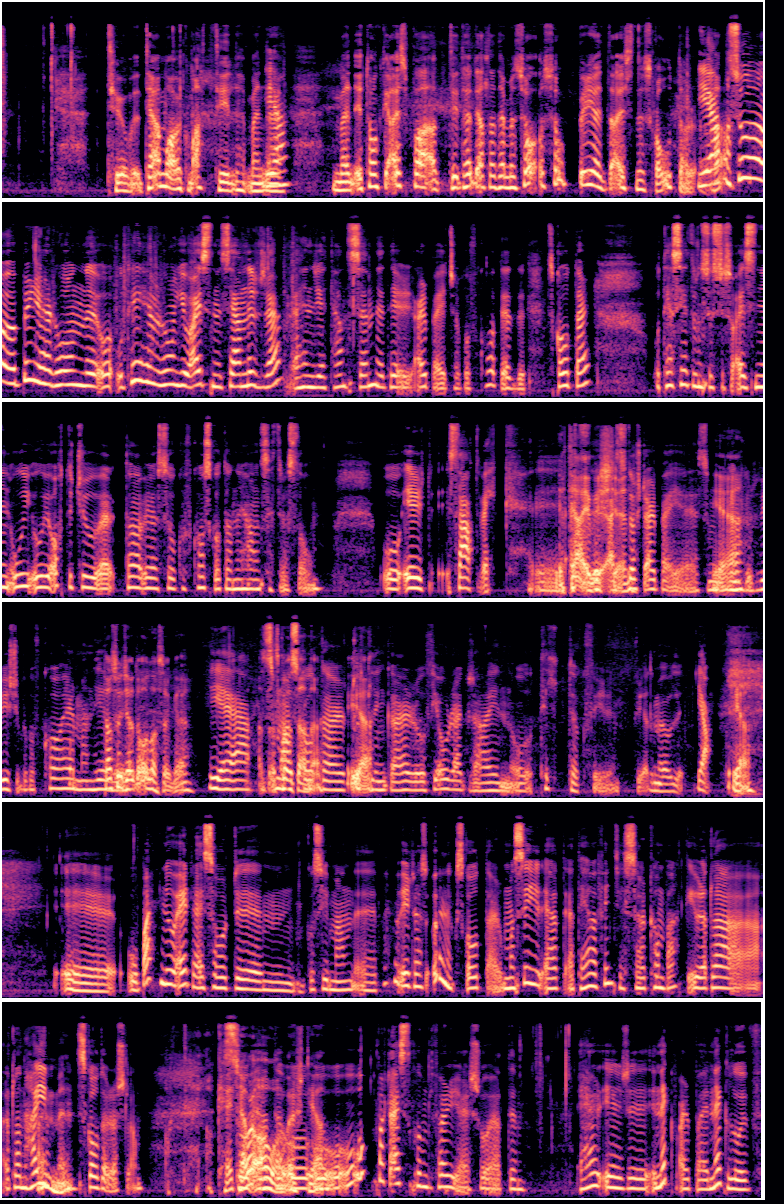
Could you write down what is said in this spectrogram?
det må vi komme att till, men... Ja. Uh, Men jeg tenkte jeg på at det hadde alt det, men så, så begynte det eisene skåter. Ja, så så begynte hun, og, og det har hun jo eisene senere, Henriette Hansen, det er arbeidet av KFK, det er skåter. Og det setter hun søster så eisen inn, og i 28, da vi er så KFK-skåtene, han setter oss om og er satt vekk. Eh, ja, det er virkelig. Et størst arbeid som ja. yeah. vi virkelig på KK her. Man her det er sånn at alle søker. Ja, småskåter, tuttlingar og fjordagrein og tiltøk for, for alt mulig. Ja. Ja. Eh, og bare nå er det en sort, um, hva sier man, eh, bare nå er det så ønsk skåter. Og man sier at, at det her finnes jeg så comeback i et Atlanheimen, skåterrørsland. Okay. Ok, det var det ja. Og åpenbart eisen kom til førje, så at her er nekv arbeid, nekv lov,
